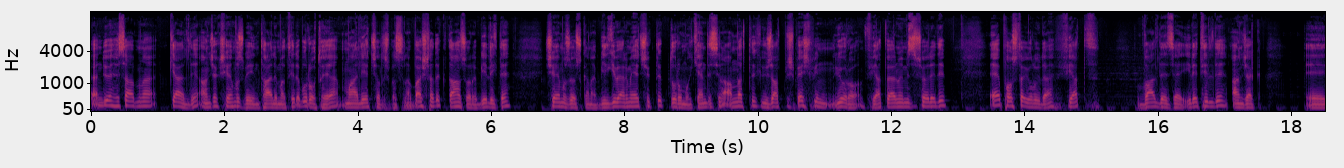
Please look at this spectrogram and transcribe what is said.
Ben diyor hesabına geldi ancak Şehmuz Bey'in talimatıyla bu rotaya maliyet çalışmasına başladık. Daha sonra birlikte Şehmuz Özkan'a bilgi vermeye çıktık. Durumu kendisine anlattık. 165 bin euro fiyat vermemizi söyledi. E-posta yoluyla fiyat Valdez'e iletildi ancak e,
